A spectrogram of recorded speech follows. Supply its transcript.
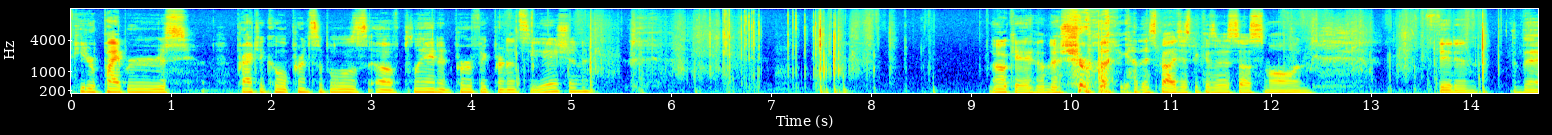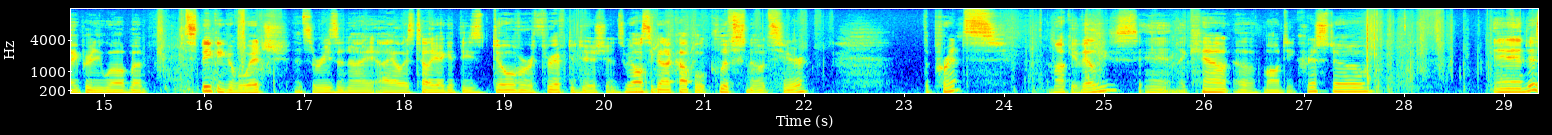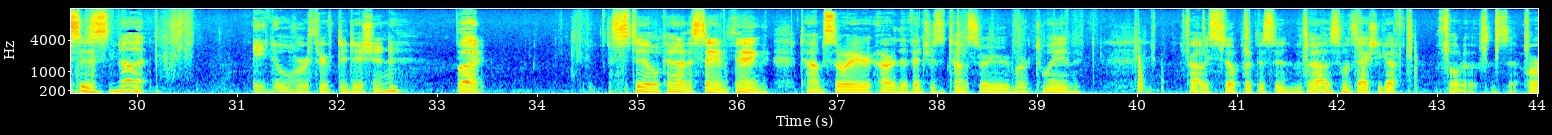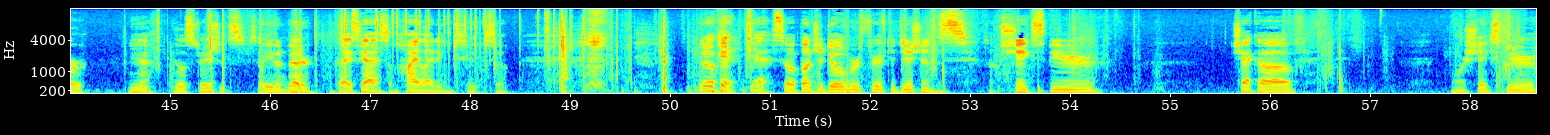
Peter Piper's Practical Principles of Plain and Perfect Pronunciation. Okay, I'm not sure why I got this. Probably just because it was so small and fit in the bag pretty well. But speaking of which, that's the reason I, I always tell you I get these Dover thrift editions. We also got a couple Cliff's Notes here. The Prince, Machiavelli's, and The Count of Monte Cristo. And this is not a Dover thrift edition, but still kind of the same thing. Tom Sawyer, or The Adventures of Tom Sawyer, Mark Twain. Probably still put this in with, oh, this one's actually got photos, or yeah, illustrations. So even better. It's got some highlighting too, so. Okay, yeah, so a bunch of Dover thrift editions. Shakespeare, Chekhov, more Shakespeare.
